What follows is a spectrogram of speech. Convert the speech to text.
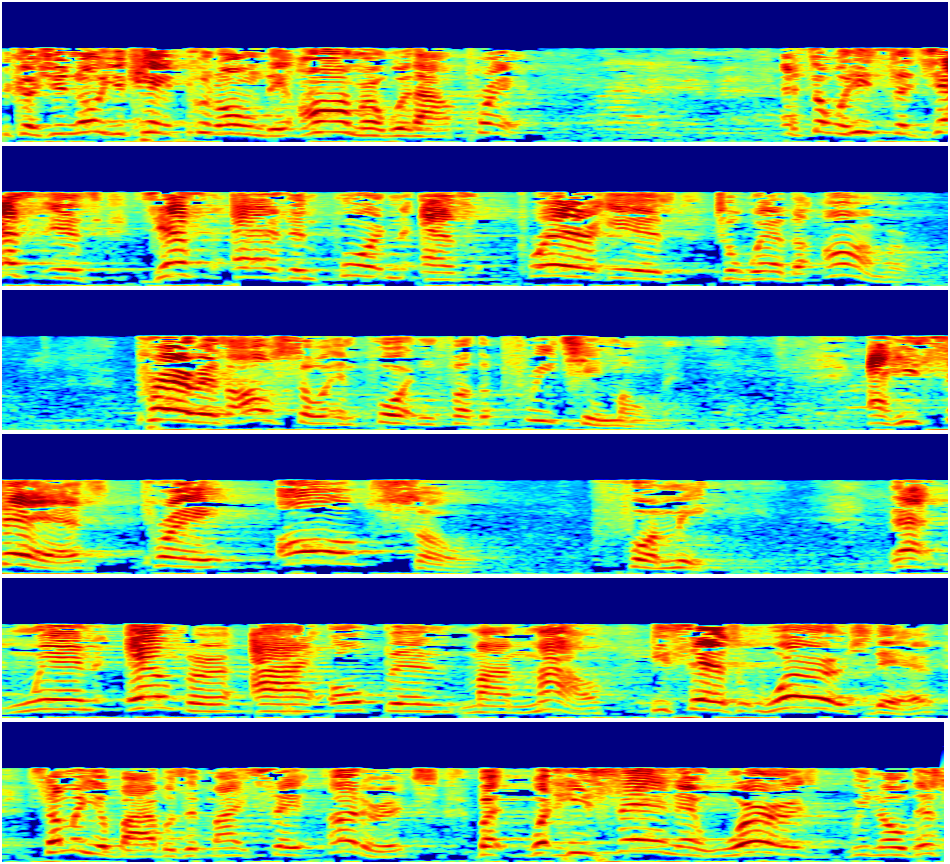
Because you know you can't put on the armor without prayer. And so what he suggests is just as important as prayer is to wear the armor, prayer is also important for the preaching moment. And he says, pray also for me. That whenever I open my mouth, he says words there. Some of your Bibles, it might say utterance, but what he's saying in words, we know this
